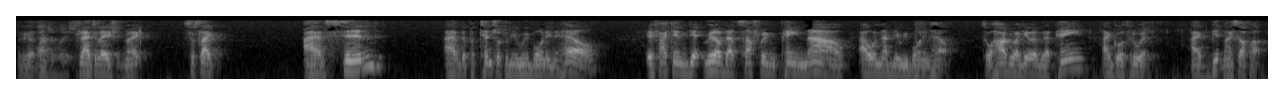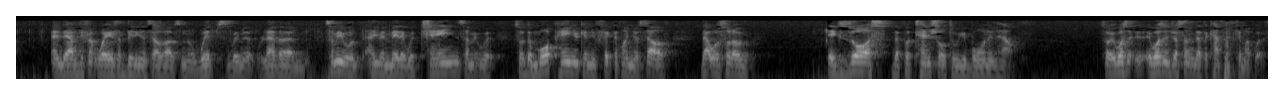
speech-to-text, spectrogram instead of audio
flagellation. Flagellation, right? So it's like I have sinned. I have the potential to be reborn in hell. If I can get rid of that suffering pain now, I will not be reborn in hell. So how do I get rid of that pain? I go through it. I beat myself up. And they have different ways of beating themselves up, you know, whips with leather. Some people even made it with chains. Some people, so the more pain you can inflict upon yourself, that will sort of exhaust the potential to be born in hell. So it wasn't, it wasn't just something that the Catholics came up with.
